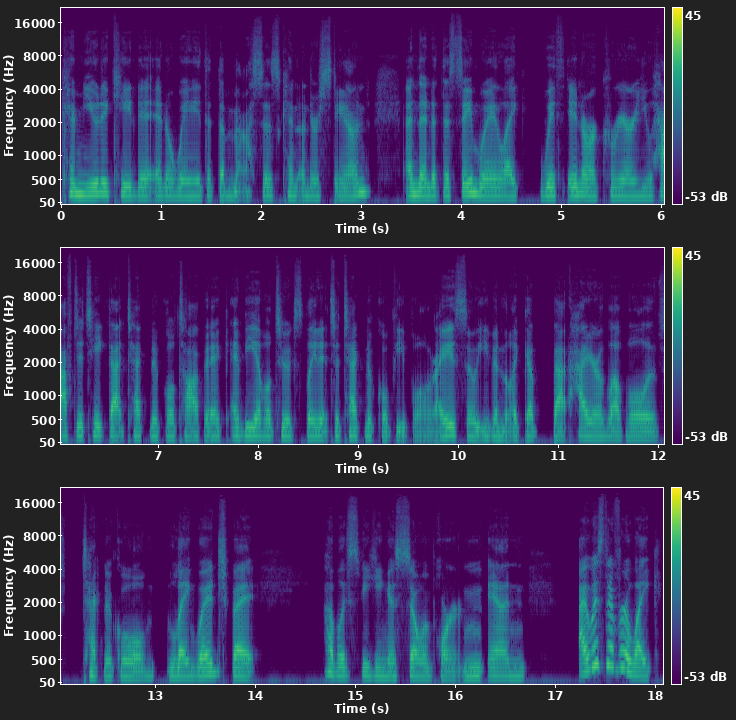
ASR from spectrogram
communicate it in a way that the masses can understand. And then, at the same way, like within our career, you have to take that technical topic and be able to explain it to technical people, right? So, even like a, that higher level of technical language, but public speaking is so important. And I was never like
